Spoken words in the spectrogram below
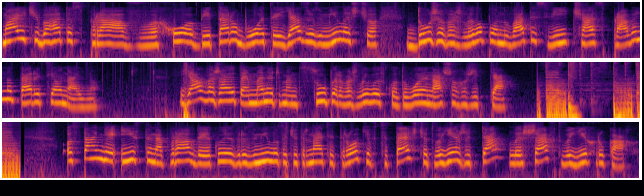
Маючи багато справ, хобі та роботи, я зрозуміла, що дуже важливо планувати свій час правильно та раціонально. Я вважаю тайм-менеджмент супер важливою складовою нашого життя. Остання істина, правда, яку я зрозуміла за 14 років, це те, що твоє життя лише в твоїх руках.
